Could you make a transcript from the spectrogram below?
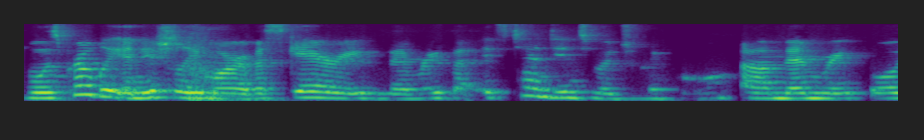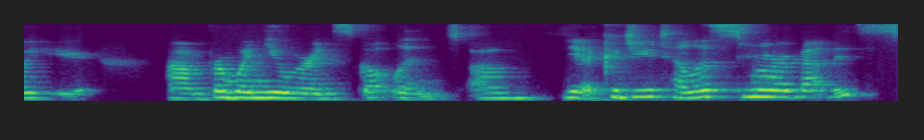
was probably initially more of a scary memory, but it's turned into a joyful uh, memory for you um, from when you were in Scotland. Um, yeah, could you tell us more about this?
